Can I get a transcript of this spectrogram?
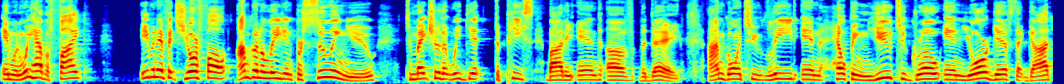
in when we have a fight, even if it's your fault, I'm going to lead in pursuing you to make sure that we get to peace by the end of the day. I'm going to lead in helping you to grow in your gifts that God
